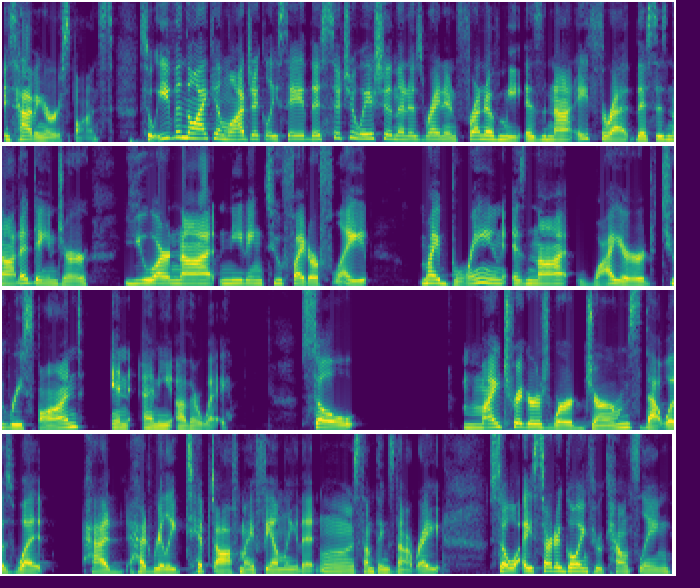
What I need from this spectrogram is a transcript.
is having a response. So even though I can logically say this situation that is right in front of me is not a threat, this is not a danger, you are not needing to fight or flight, my brain is not wired to respond in any other way. So my triggers were germs. That was what had had really tipped off my family that oh, something's not right. So I started going through counseling.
